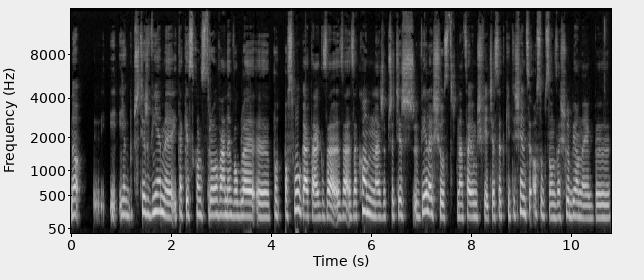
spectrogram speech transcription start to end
no jakby przecież wiemy i tak jest skonstruowane w ogóle y, posługa tak za, za, zakonna, że przecież wiele sióstr na całym świecie, setki tysięcy osób są zaślubione jakby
